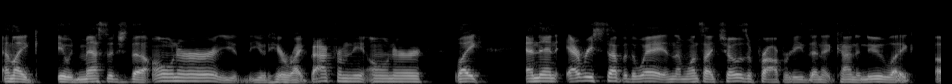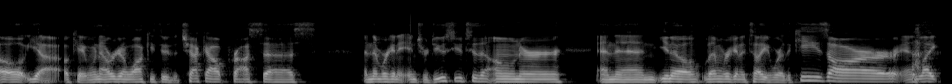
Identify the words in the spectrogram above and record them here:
and like it would message the owner. You, you'd hear right back from the owner, like, and then every step of the way. And then once I chose a property, then it kind of knew like, oh yeah, okay, well now we're gonna walk you through the checkout process, and then we're gonna introduce you to the owner, and then you know then we're going to tell you where the keys are and like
